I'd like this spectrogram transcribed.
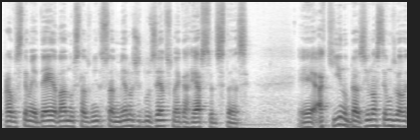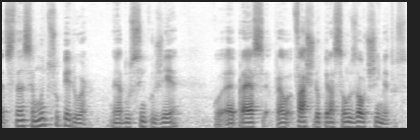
para você ter uma ideia, lá nos Estados Unidos são menos de 200 MHz a distância. É, aqui no Brasil nós temos uma distância muito superior né, do 5G é, para a faixa de operação dos altímetros.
